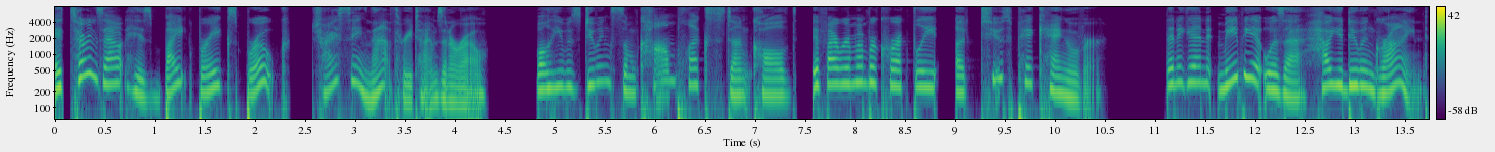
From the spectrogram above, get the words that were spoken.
It turns out his bike brakes broke. Try saying that three times in a row while he was doing some complex stunt called, if I remember correctly, a toothpick hangover. Then again, maybe it was a how you doing grind,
